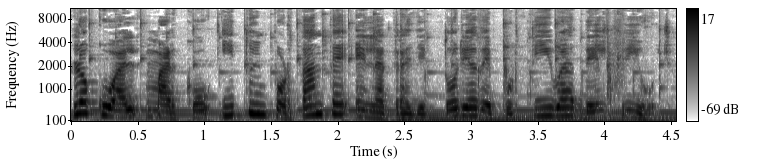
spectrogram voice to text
lo cual marcó hito importante en la trayectoria deportiva del criollo.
